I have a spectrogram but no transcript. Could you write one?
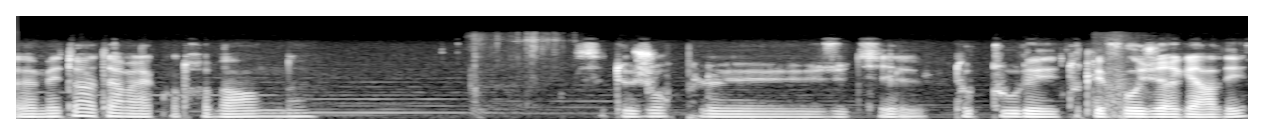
Euh, mettons un terme à la contrebande. C'est toujours plus utile. toutes les fois où j'ai regardé.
